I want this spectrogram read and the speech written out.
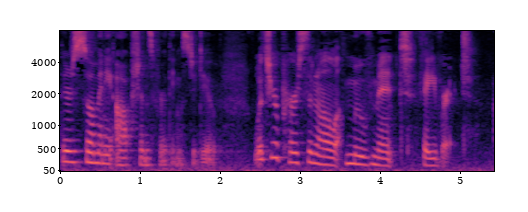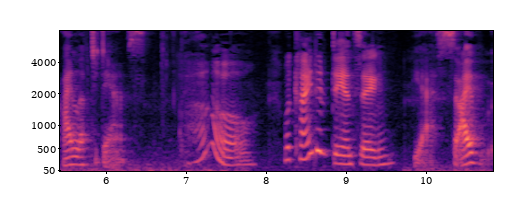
There's so many options for things to do. What's your personal movement favorite? I love to dance. Oh, what kind of dancing? Yes, so I've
